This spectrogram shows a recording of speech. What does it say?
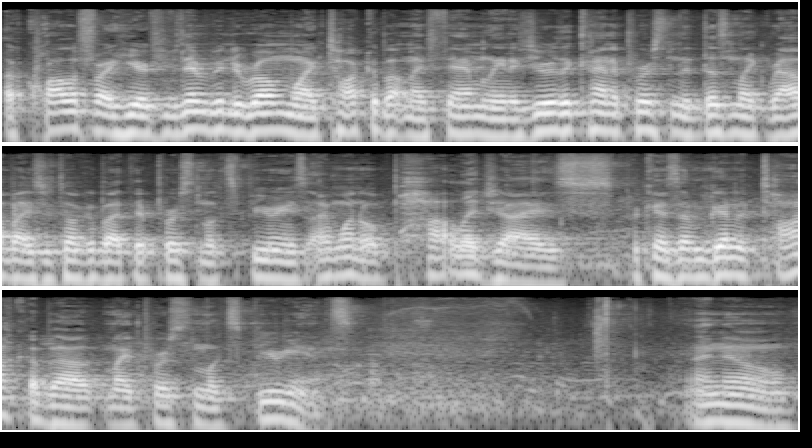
a qualifier here if you've never been to Rome, I talk about my family, and if you're the kind of person that doesn't like rabbis who talk about their personal experience, I want to apologize because I'm going to talk about my personal experience. I know.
